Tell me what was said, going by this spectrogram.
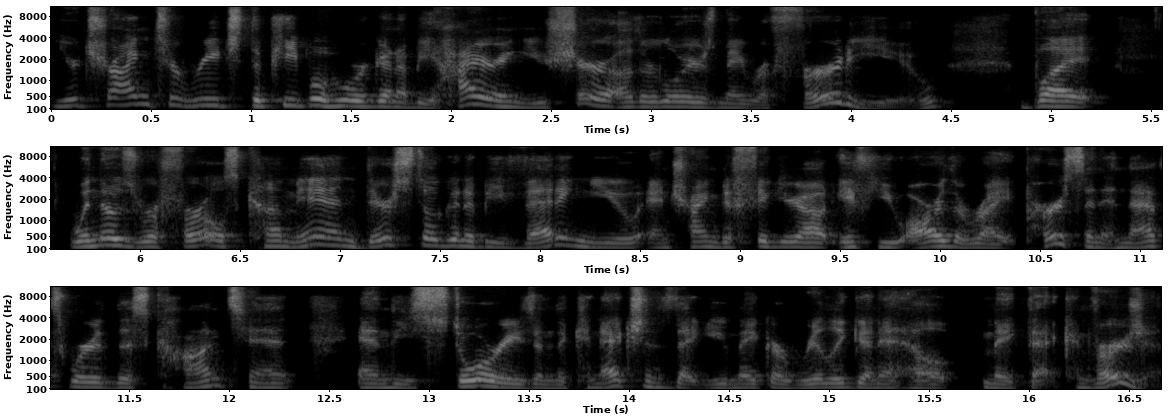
you're trying to reach the people who are going to be hiring you. Sure other lawyers may refer to you but when those referrals come in, they're still going to be vetting you and trying to figure out if you are the right person. And that's where this content and these stories and the connections that you make are really going to help make that conversion.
